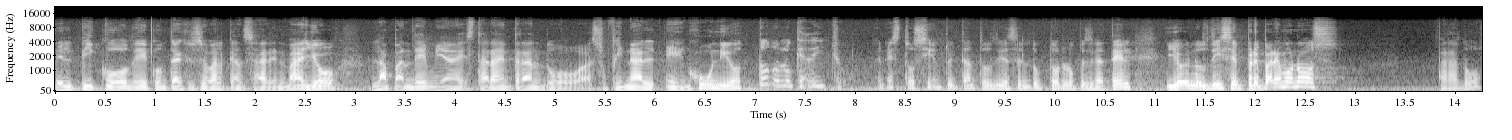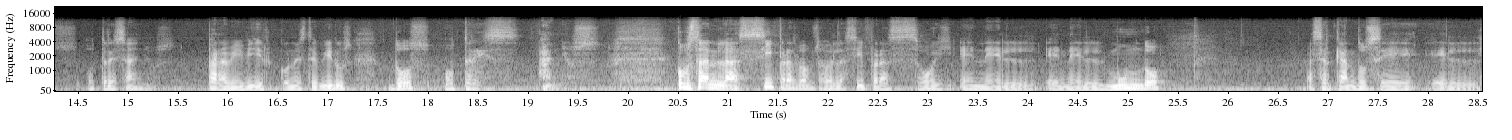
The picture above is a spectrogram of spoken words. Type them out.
el pico de contagios se va a alcanzar en mayo, la pandemia estará entrando a su final en junio, todo lo que ha dicho en estos ciento y tantos días el doctor López Gatel, y hoy nos dice, preparémonos para dos o tres años, para vivir con este virus, dos o tres años. ¿Cómo están las cifras? Vamos a ver las cifras hoy en el, en el mundo, acercándose el,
